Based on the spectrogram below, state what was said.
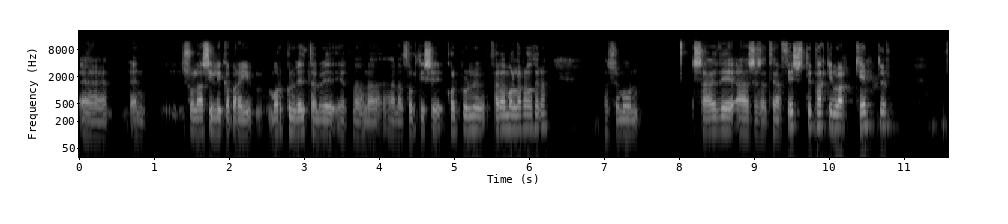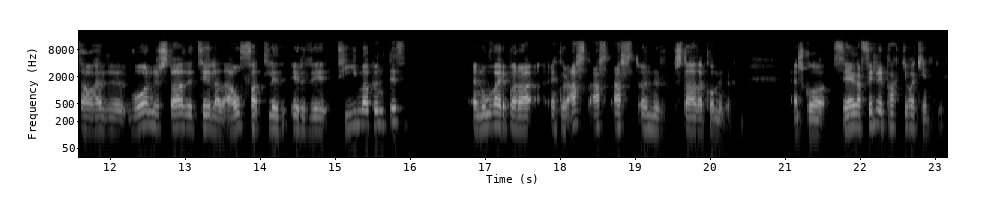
Uh, en svo las ég líka bara í morgun viðtal við hérna, hana, hana Þórdísi Kolbrúnu ferðamálar á þeirra þar sem hún sagði að sagt, þegar fyrsti pakkin var kynntur þá hefðu vonir staði til að áfallið yrði tímabundið en nú væri bara einhver allt, allt, allt önnur stað að komin upp. En sko, þegar fyrri pakki var kynntur,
